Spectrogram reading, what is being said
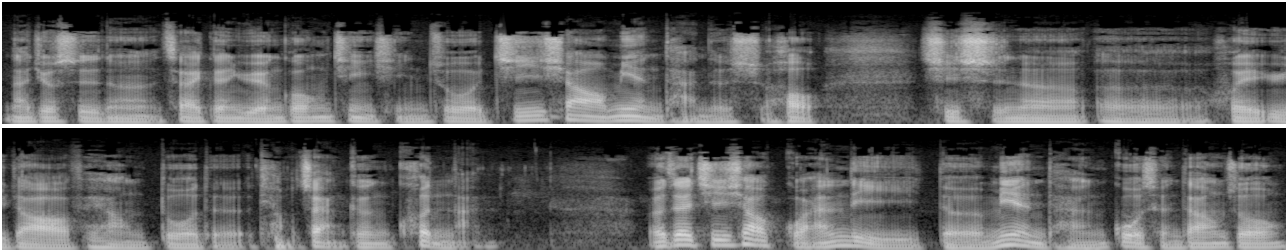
那就是呢在跟员工进行做绩效面谈的时候，其实呢呃会遇到非常多的挑战跟困难。而在绩效管理的面谈过程当中，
